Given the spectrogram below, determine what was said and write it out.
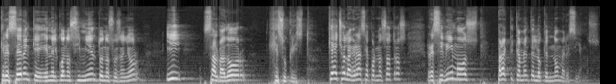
crecer en que en el conocimiento de nuestro Señor y Salvador Jesucristo. ¿Qué ha hecho la gracia por nosotros? Recibimos prácticamente lo que no merecíamos.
